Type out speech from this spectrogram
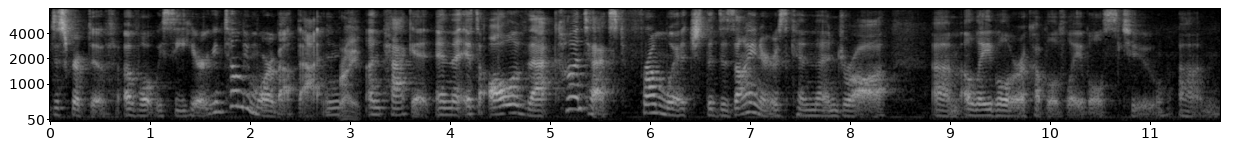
descriptive of what we see here. You can tell me more about that and Right. unpack it. And it's all of that context from which the designers can then draw um, a label or a couple of labels to um,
